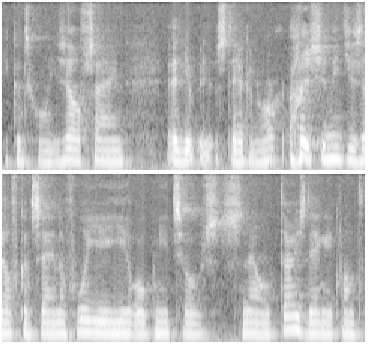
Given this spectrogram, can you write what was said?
je kunt gewoon jezelf zijn. Eh, je, sterker nog, als je niet jezelf kunt zijn, dan voel je je hier ook niet zo snel thuis, denk ik. Want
